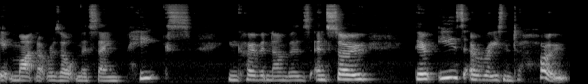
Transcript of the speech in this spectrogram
it might not result in the same peaks in COVID numbers. And so there is a reason to hope,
